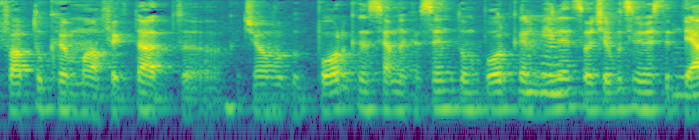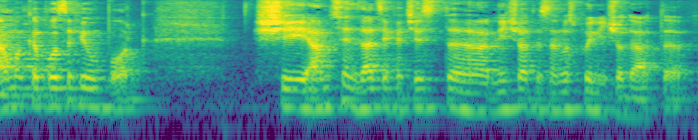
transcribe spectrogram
faptul că m-a afectat uh, că ce am făcut porc înseamnă că sunt un porc în Mhm. mine sau cel puțin îmi este Da, teamă da, că da. pot să fiu un porc. Și am senzația că acest uh, niciodată să nu spui niciodată,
